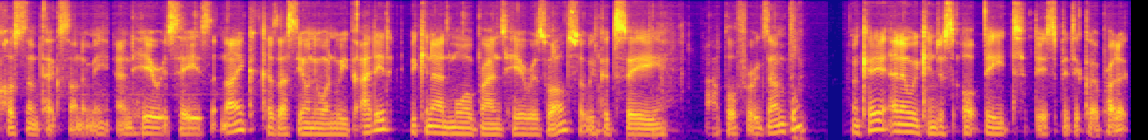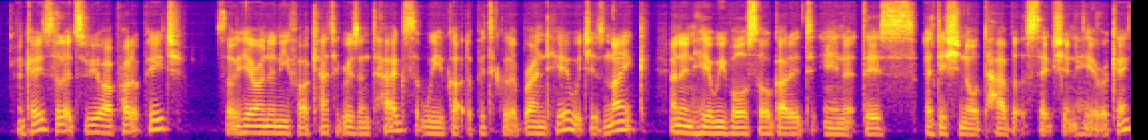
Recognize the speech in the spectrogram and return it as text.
custom taxonomy. And here it says Nike, because that's the only one we've added. We can add more brands here as well. So we could say Apple, for example. Okay, and then we can just update this particular product. Okay, so let's view our product page. So here underneath our categories and tags, we've got the particular brand here, which is Nike. And then here we've also got it in this additional tab section here, okay?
